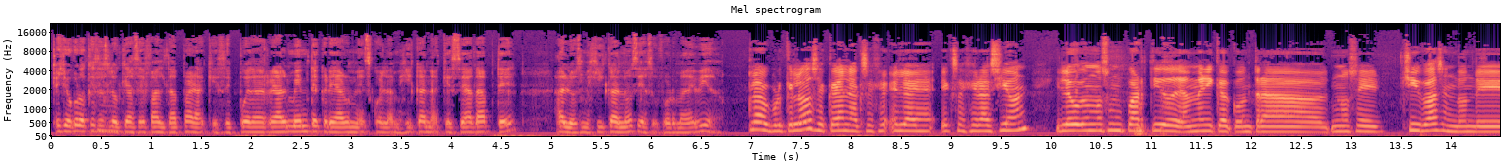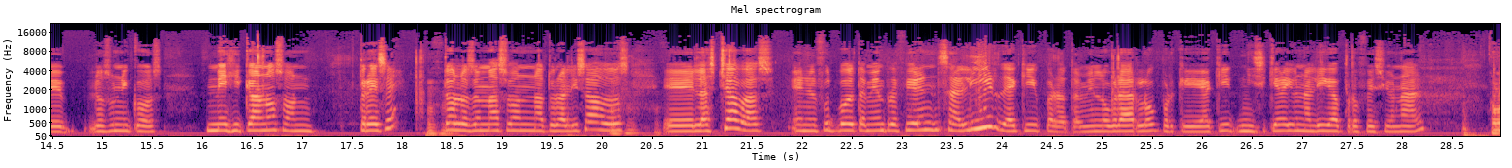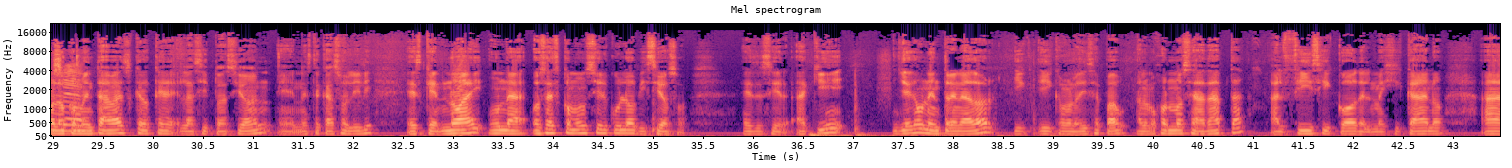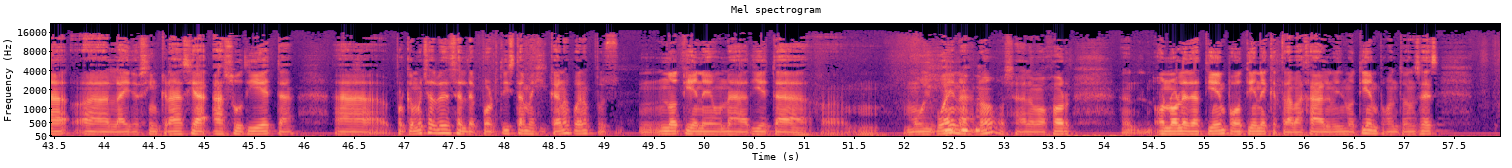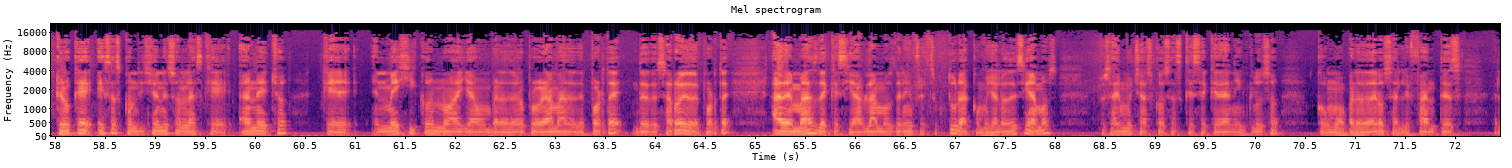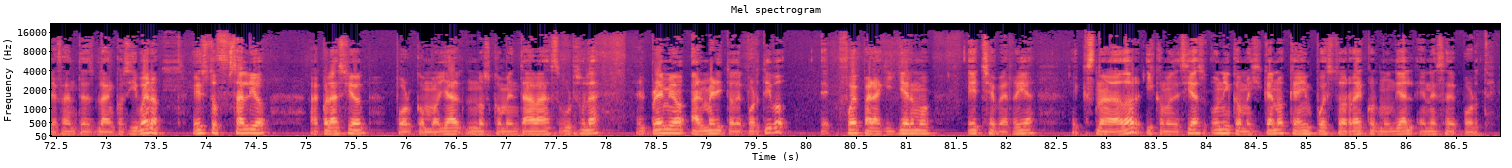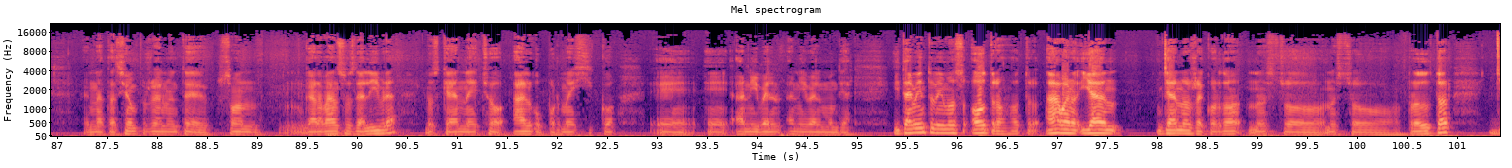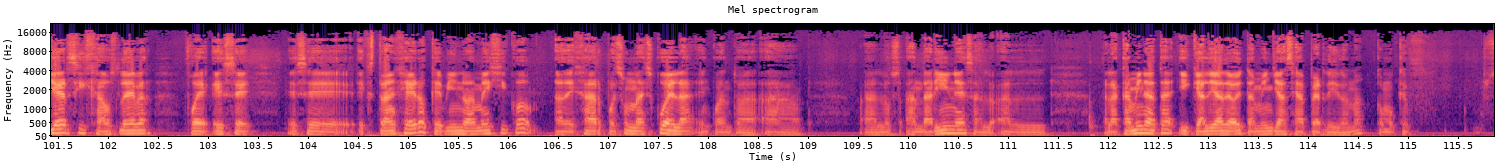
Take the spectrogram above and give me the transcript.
yo creo que eso es lo que hace falta para que se pueda realmente crear una escuela mexicana que se adapte a los mexicanos y a su forma de vida. Claro, porque luego se cae en la, en la exageración y luego vemos un partido de América contra, no sé, Chivas, en donde los únicos mexicanos son 13, todos los demás son naturalizados. Eh, las chavas en el fútbol también prefieren salir de aquí para también lograrlo, porque aquí ni siquiera hay una liga profesional. Como lo comentabas, creo que la situación, en este caso Lili, es que no hay una, o sea, es como un círculo vicioso. Es decir, aquí llega un entrenador y, y, como lo dice Pau, a lo mejor no se adapta al físico del mexicano, a, la idiosincrasia, a su dieta, porque muchas veces el deportista mexicano, bueno, pues no tiene una dieta um, muy buena, ¿no? O sea, a lo mejor o no le da tiempo o tiene que trabajar al mismo tiempo. Entonces, creo que esas condiciones son las que han hecho que en México no haya un verdadero programa de deporte, de desarrollo de deporte, además de que si hablamos de la infraestructura, como ya lo decíamos, pues hay muchas cosas que se quedan incluso como verdaderos elefantes, elefantes blancos. Y bueno, esto salió a colación por como ya nos comentabas Úrsula, el premio al mérito deportivo eh, fue para Guillermo Echeverría, ex nadador y como decías, único mexicano que ha impuesto récord mundial en ese deporte en natación pues realmente son garbanzos de a libra los que han hecho algo por México eh, eh, a nivel a nivel mundial. Y también tuvimos otro otro ah bueno ya ya nos recordó nuestro nuestro productor Jersey Hausleber fue ese ese extranjero que vino a México a dejar pues una escuela en cuanto a, a, los andarines al, a la caminata y que al día de hoy también ya se ha perdido no como que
